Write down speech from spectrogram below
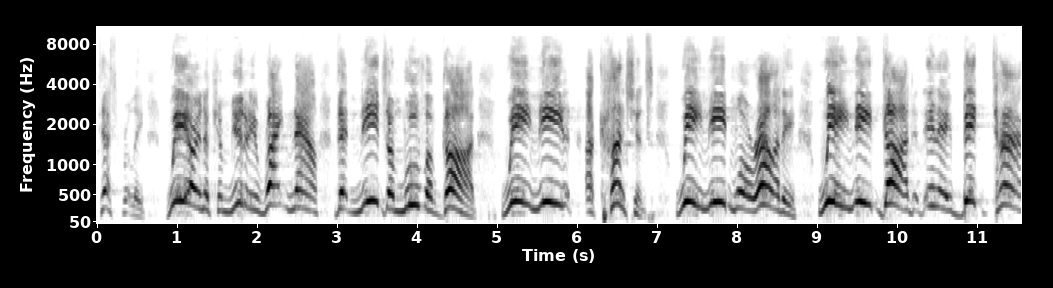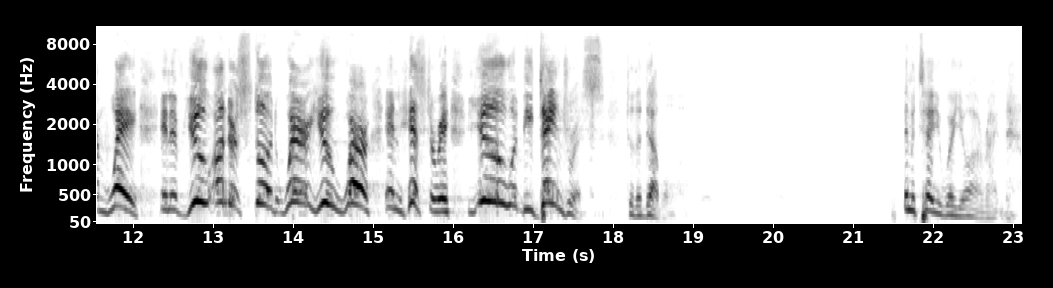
desperately. We are in a community right now that needs a move of God. We need a conscience. We need morality. We need God in a big time way. And if you understood where you were in history, you would be dangerous to the devil. Let me tell you where you are right now.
